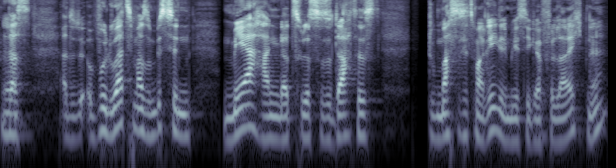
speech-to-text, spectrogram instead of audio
Ja. Das, also, obwohl du hattest mal so ein bisschen mehr Hang dazu, dass du so dachtest, du machst es jetzt mal regelmäßiger vielleicht, ne?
